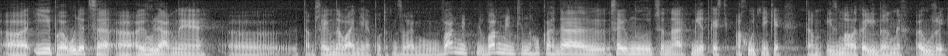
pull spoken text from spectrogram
э, и проводятся э, регулярные там, соревнования по так называемому варментингу, когда соревнуются на меткость охотники там, из малокалиберных оружий.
